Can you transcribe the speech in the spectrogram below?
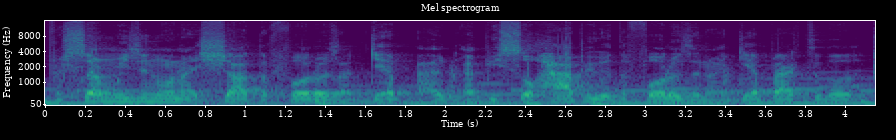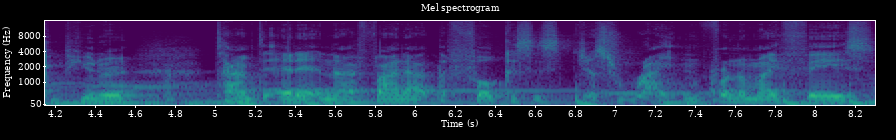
For some reason, when I shot the photos, I'd get I'd, I'd be so happy with the photos, and I get back to the computer, time to edit, and I find out the focus is just right in front of my face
